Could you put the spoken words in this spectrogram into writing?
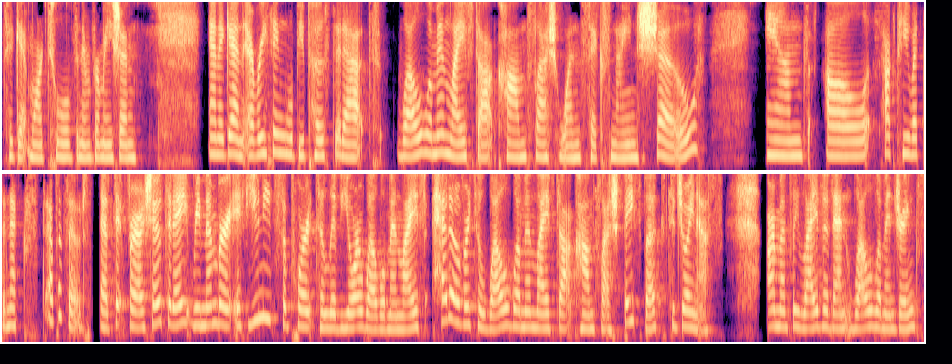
to get more tools and information. And again, everything will be posted at wellwomanlife.com slash 169 show and I'll talk to you at the next episode. That's it for our show today. Remember, if you need support to live your well woman life, head over to wellwomanlife.com slash Facebook to join us. Our monthly live event, Well Woman Drinks,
